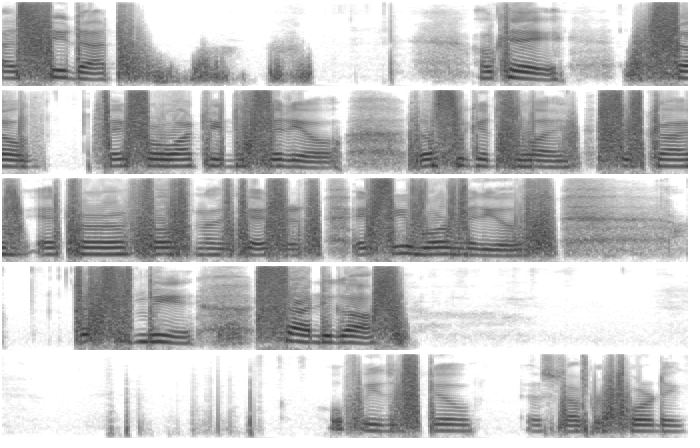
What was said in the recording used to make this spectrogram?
I see that. Okay, so thanks for watching this video. Don't forget to like, subscribe, and turn on post notifications and see more videos. This is me signing off. Hopefully this still has stopped recording.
